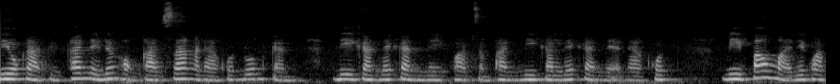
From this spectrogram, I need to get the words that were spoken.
มีโอกาสถึงขั้นในเรื่องของการสร้างอนาคตร่วมกัน มีกันและกันในความสัมพันธ์ มีกันและกันในอนาคต มีเป้าหมายในความ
